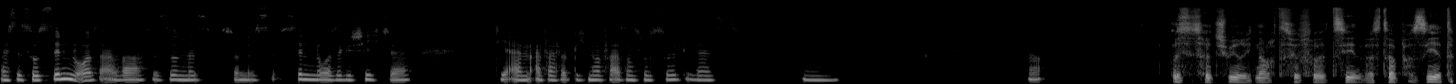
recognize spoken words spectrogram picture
Es ist so sinnlos einfach. Es ist so eine, so eine sinnlose Geschichte, die einem einfach wirklich nur fassungslos zurücklässt. Hm. Ja. Es ist halt schwierig nachzuvollziehen, was da passiert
